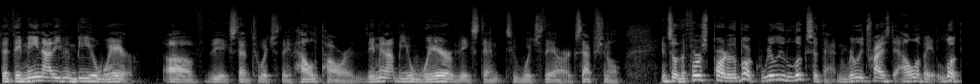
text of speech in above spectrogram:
that they may not even be aware of the extent to which they've held power. They may not be aware of the extent to which they are exceptional. And so the first part of the book really looks at that and really tries to elevate look,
